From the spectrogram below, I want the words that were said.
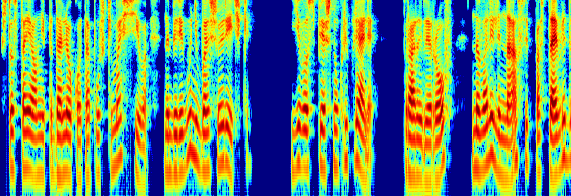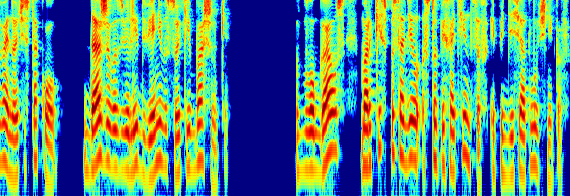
что стоял неподалеку от опушки массива на берегу небольшой речки. Его спешно укрепляли, прорыли ров, навалили насыпь, поставили двойной чистокол, даже возвели две невысокие башенки. В блокгаус маркиз посадил сто пехотинцев и пятьдесят лучников.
